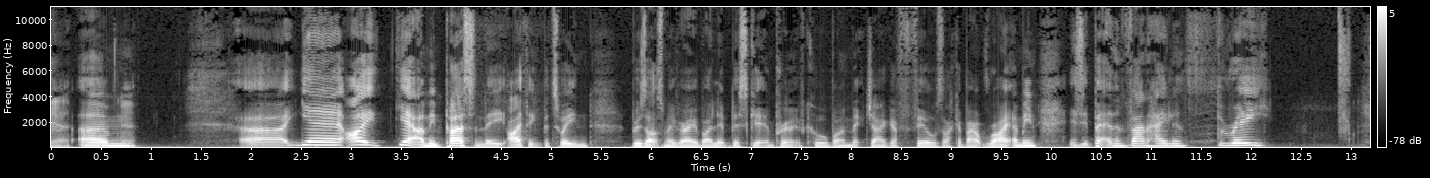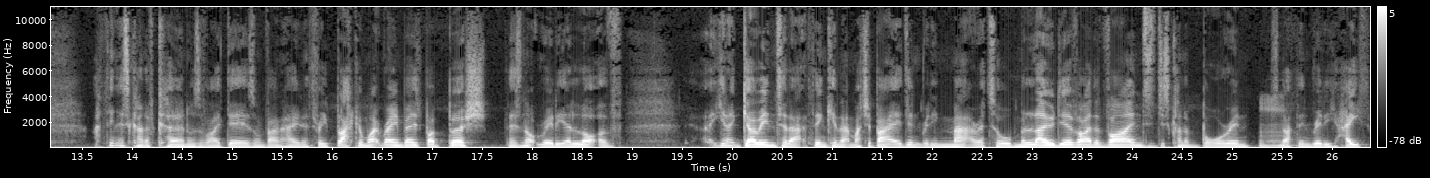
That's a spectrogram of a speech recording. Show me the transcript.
Yeah. Um, Yeah. Uh, yeah, I, yeah, I mean, personally, I think between results may vary by Limp Bizkit and Primitive Cool by Mick Jagger feels like about right. I mean, is it better than Van Halen three? I think there's kind of kernels of ideas on Van Halen 3. Black and White Rainbows by Bush. There's not really a lot of. You don't go into that thinking that much about it. It didn't really matter at all. Melodia by the Vines is just kind of boring. There's nothing really hate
